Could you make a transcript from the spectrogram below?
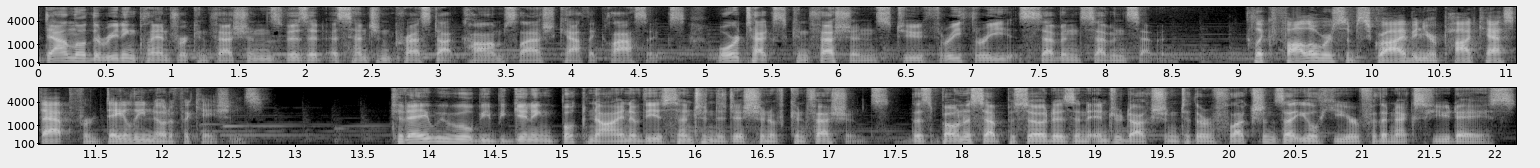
download the reading plan for Confessions, visit ascensionpress.com slash Catholic Classics or text Confessions to 33777. Click follow or subscribe in your podcast app for daily notifications. Today we will be beginning Book 9 of the Ascension edition of Confessions. This bonus episode is an introduction to the reflections that you'll hear for the next few days.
